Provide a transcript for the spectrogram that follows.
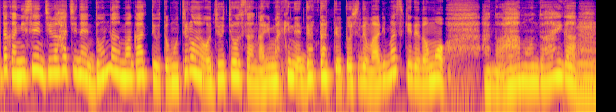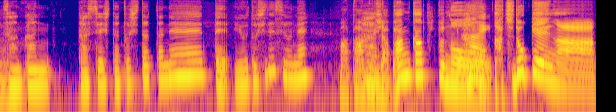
だから2018年どんな馬がっていうともちろんお重長さんが有馬記念だったっていう年でもありますけれどもあのアーモンドアイが三冠達成した年だったねっていう年ですよね。またあの、ジャパンカップの勝ち時計が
